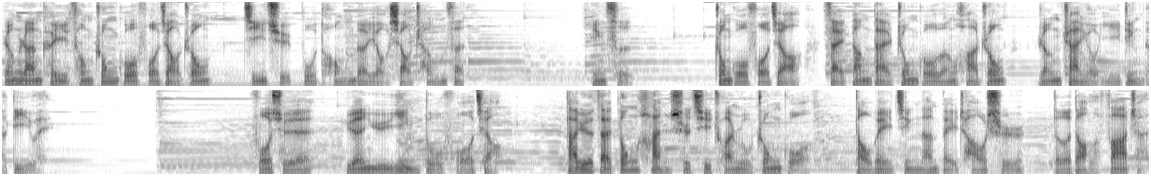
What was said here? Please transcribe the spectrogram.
仍然可以从中国佛教中汲取不同的有效成分。因此，中国佛教在当代中国文化中仍占有一定的地位。佛学。源于印度佛教，大约在东汉时期传入中国，到魏晋南北朝时得到了发展，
